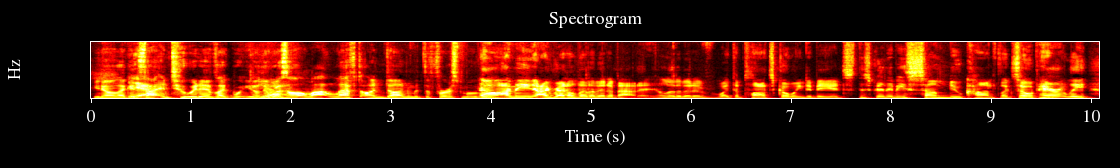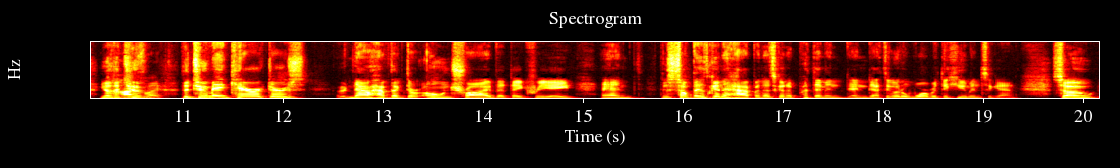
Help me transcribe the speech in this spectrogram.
You know, like it's Yeah. not intuitive. Like you know, there Yeah. wasn't a lot left undone with the first movie. No, I mean, I read a little bit about it, a little bit of what the plot's going to be. It's there's going to be some new conflict. So apparently, you know, the Conflict. two the two main characters now have like their own tribe that they create, and there's something's going to happen that's going to put them in, and they have to go to war with the humans again. So.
